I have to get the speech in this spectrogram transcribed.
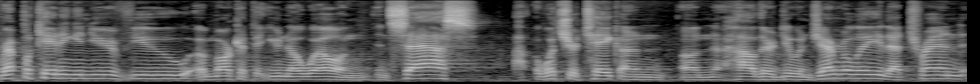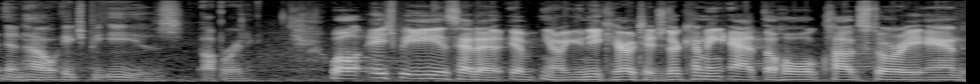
replicating, in your view, a market that you know well in, in SaaS? What's your take on, on how they're doing generally, that trend, and how HPE is operating? Well, HPE has had a you know, unique heritage. They're coming at the whole cloud story and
